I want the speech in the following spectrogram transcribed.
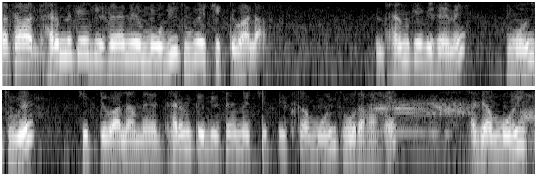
तथा धर्म के विषय में मोहित हुए चित्त वाला, धर्म के विषय में मोहित हुए चित्त वाला। में धर्म के विषय में चित्त इसका मोहित हो रहा है। अच्छा मोहित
